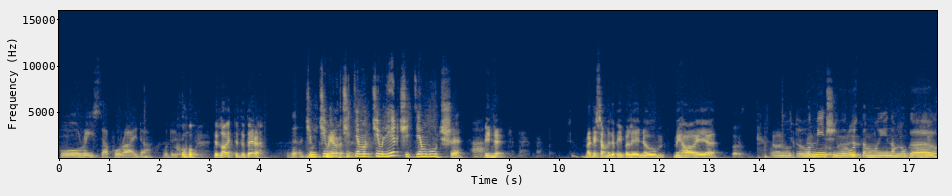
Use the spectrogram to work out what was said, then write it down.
for racer, for rider? What do you think? oh, the lighter the better. Да, чем, чем, легче, тем, чем легче, тем лучше. In uh, maybe some of the people here know Mihai. Uh, Ну, то он меньше его ростом и намного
